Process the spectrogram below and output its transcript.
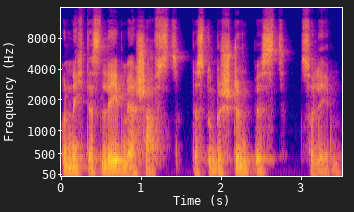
und nicht das Leben erschaffst, das du bestimmt bist zu leben.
